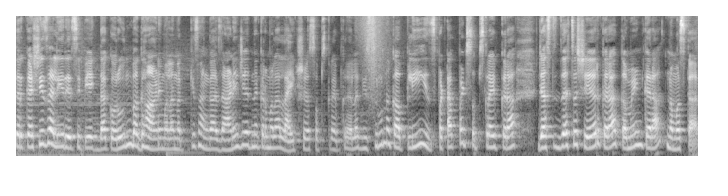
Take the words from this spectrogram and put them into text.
तर कशी झाली रेसिपी एकदा करून बघा आणि मला नक्की सांगा. जाणे जे मला लाईक शेअर सबस्क्राईब करायला विसरू नका. प्लीज पटापट सबस्क्राईब करा जास्तीत जास्त शेअर करा कमेंट करा. नमस्कार.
